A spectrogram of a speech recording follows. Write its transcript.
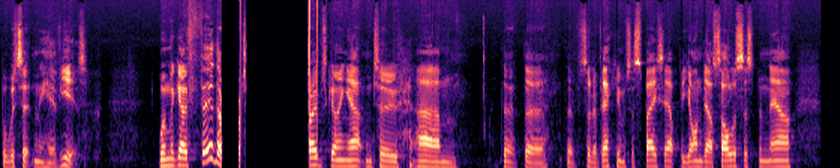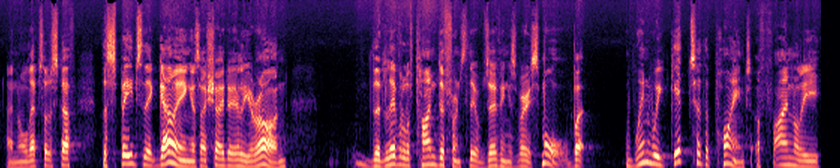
but we certainly have years. When we go further, probes going out into um, the, the, the sort of vacuums of space out beyond our solar system now and all that sort of stuff, the speeds they're going, as I showed earlier on, the level of time difference they're observing is very small. But when we get to the point of finally,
